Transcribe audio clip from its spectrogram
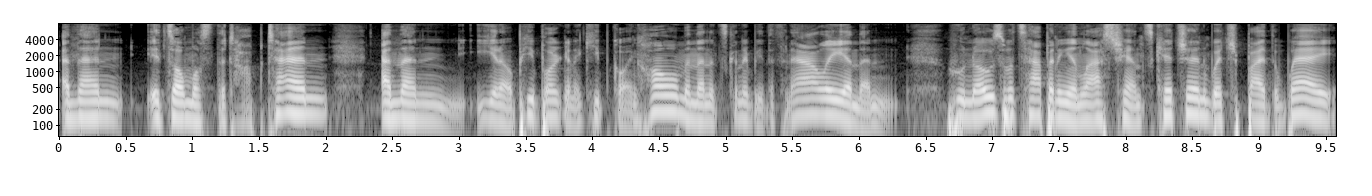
and then it's almost the top 10 and then you know people are going to keep going home and then it's going to be the finale and then who knows what's happening in last chance kitchen which by the way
